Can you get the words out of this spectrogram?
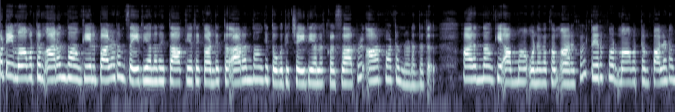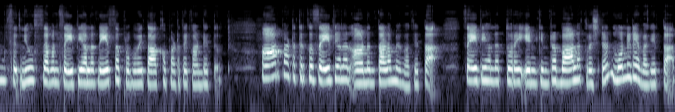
புதுக்கோட்டை மாவட்டம் அறந்தாங்கியில் பல்லடம் செய்தியாளரை தாக்கியதை கண்டித்து அறந்தாங்கி தொகுதி செய்தியாளர்கள் சார்பில் ஆர்ப்பாட்டம் நடந்தது. அறந்தாங்கி அம்மா உணவகம் அருகில் திருப்பூர் மாவட்டம் பல்லடம் செ- நியூஸ் செவன் செய்தியாளர் நேசப்பிரபுவை தாக்கப்பட்டதை கண்டித்து ஆர்ப்பாட்டத்திற்கு செய்தியாளர் ஆனந்த் தலைமை வகித்தார். செய்தியாளர் துறை என்கின்ற பாலகிருஷ்ணன் முன்னிலை வகித்தார்.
